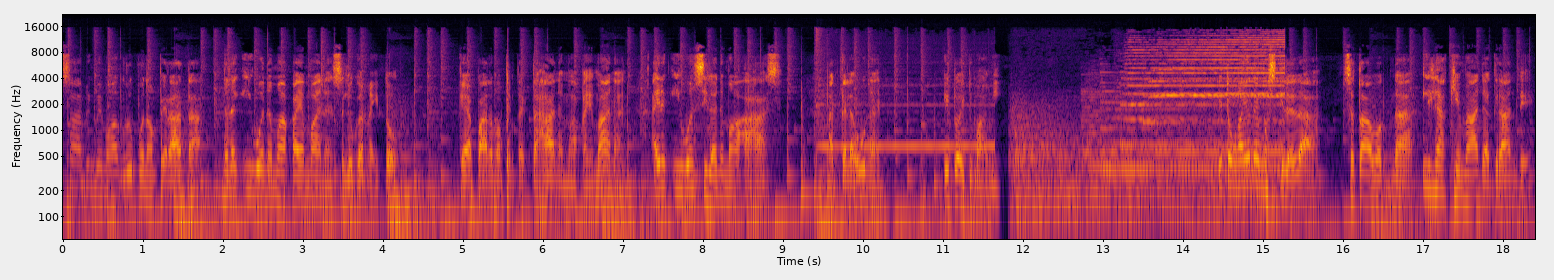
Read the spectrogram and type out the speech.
Sinasabing may mga grupo ng pirata na nag-iwan ng mga kayamanan sa lugar na ito. Kaya para maprotektahan ang mga kayamanan ay nag-iwan sila ng mga ahas. At kalaunan, ito ay dumami. Ito ngayon ay mas kilala sa tawag na Ilha Queimada Grande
